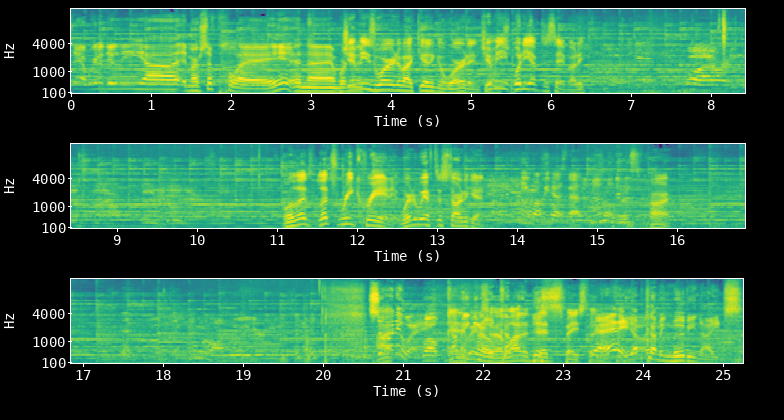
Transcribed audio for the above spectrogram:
So yeah, we're gonna do the uh, immersive play, and then we're Jimmy's worried about getting a word in. Jimmy, Yes. what do you have to say, buddy? Well, Well, let's let's recreate it. Where do we have to start again? He, while he does that. All right. Gonna... So I- anyway, Well, coming, Anyway, you know, so a lot of this, dead space there. Yeah, for there the upcoming movie nights,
